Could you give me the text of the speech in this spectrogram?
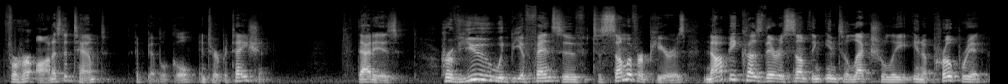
for her honest attempt at biblical interpretation. That is, her view would be offensive to some of her peers, not because there is something intellectually inappropriate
